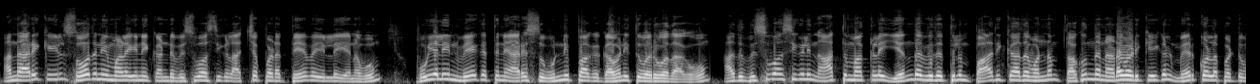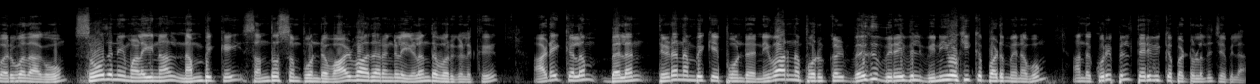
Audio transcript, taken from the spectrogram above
அந்த அறிக்கையில் சோதனை மலையினை கண்டு விசுவாசிகள் அச்சப்பட தேவையில்லை எனவும் புயலின் வேகத்தினை அரசு உன்னிப்பாக கவனித்து வருவதாகவும் அது விசுவாசிகளின் ஆத்துமாக்களை எந்த விதத்திலும் பாதிக்காத வண்ணம் தகுந்த நடவடிக்கைகள் மேற்கொள்ளப்பட்டு வருவதாகவும் சோதனை மலையினால் நம்பிக்கை சந்தோஷம் போன்ற வாழ்வாதாரங்களை இழந்தவர்களுக்கு அடைக்கலம் பெலன் திட நம்பிக்கை போன்ற நிவாரணப் பொருட்கள் வெகு விரைவில் விநியோகிக்கப்படும் எனவும் அந்த குறிப்பில் தெரிவிக்கப்பட்டுள்ளது ஜெபிலா.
